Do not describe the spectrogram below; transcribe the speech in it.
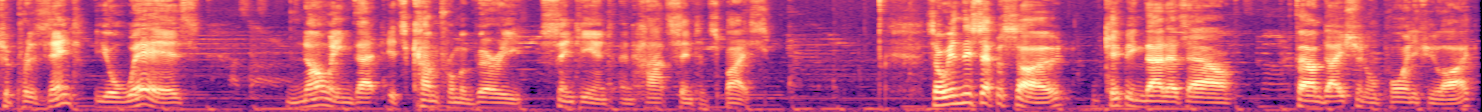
to present your wares knowing that it's come from a very sentient and heart centered space. So, in this episode, keeping that as our foundational point, if you like,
